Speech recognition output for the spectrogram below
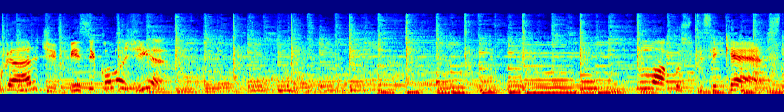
lugar de psicologia. Locus Psicast.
